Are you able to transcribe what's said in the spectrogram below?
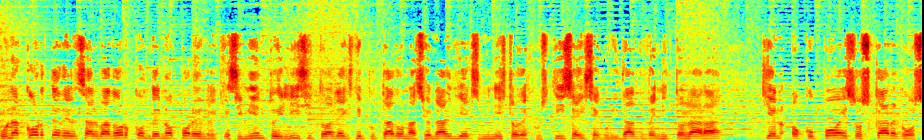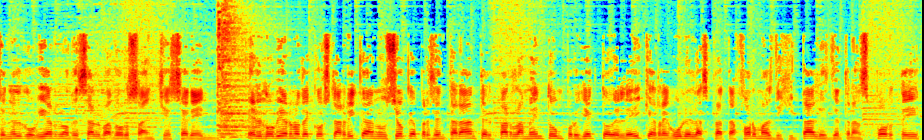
Una corte de El Salvador condenó por enriquecimiento ilícito al exdiputado nacional y exministro de Justicia y Seguridad Benito Lara quien ocupó esos cargos en el gobierno de Salvador Sánchez Serén. El gobierno de Costa Rica anunció que presentará ante el Parlamento un proyecto de ley que regule las plataformas digitales de transporte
